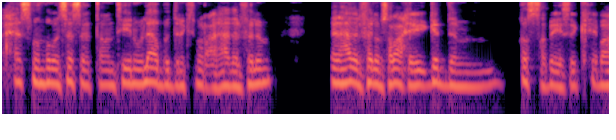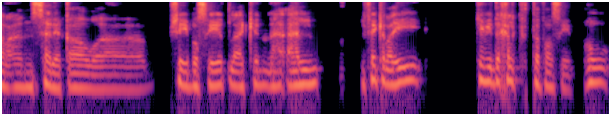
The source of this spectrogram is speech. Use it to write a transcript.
أحس من ضمن سلسلة تارنتينو لابد إنك تمر على هذا الفيلم. لأن هذا الفيلم صراحة يقدم قصة basic عبارة عن سرقة وشيء بسيط لكن الفكرة هي كيف يدخلك في التفاصيل. هو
